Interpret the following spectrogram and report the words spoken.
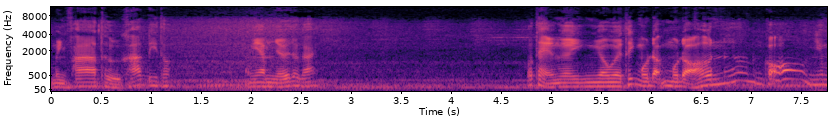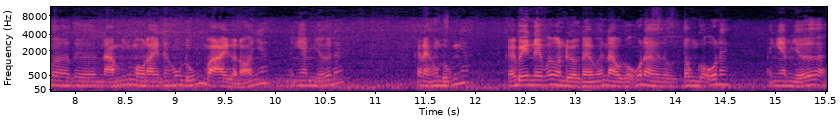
mình pha thử khác đi thôi. Anh em nhớ cho cái có thể người nhiều người thích màu đậm màu đỏ hơn nữa có. Nhưng mà làm những màu này thì không đúng bài của nó nhé. Anh em nhớ đấy. Cái này không đúng nhé. Cái bên đây vẫn còn được này vẫn là gỗ này tông gỗ này. Anh em nhớ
